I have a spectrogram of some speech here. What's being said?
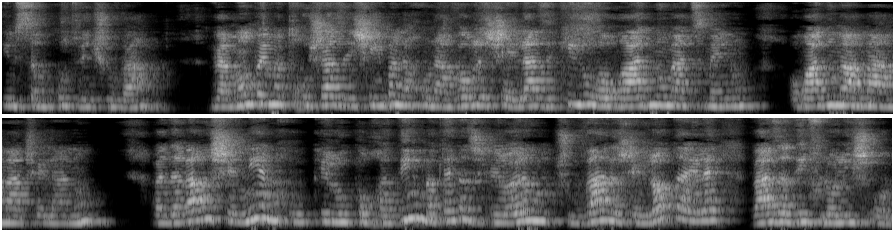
עם סמכות ותשובה, והמון פעמים התחושה זה שאם אנחנו נעבור לשאלה, זה כאילו הורדנו מעצמנו, הורדנו מהמעמד שלנו, והדבר השני, אנחנו כאילו פוחדים בקטע הזה שלא יהיה לנו תשובה על השאלות האלה, ואז עדיף לא לשאול.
